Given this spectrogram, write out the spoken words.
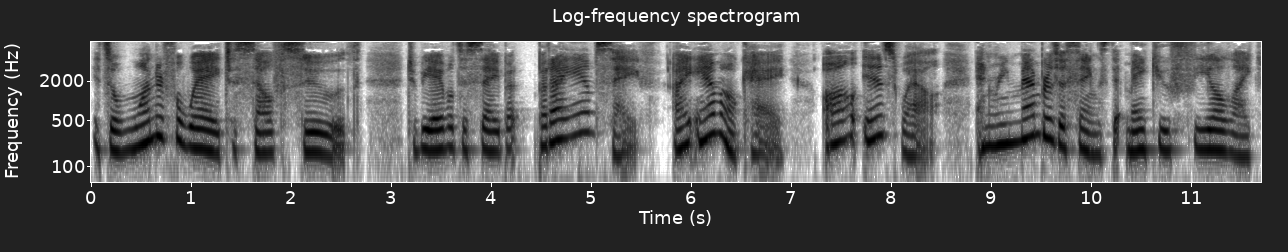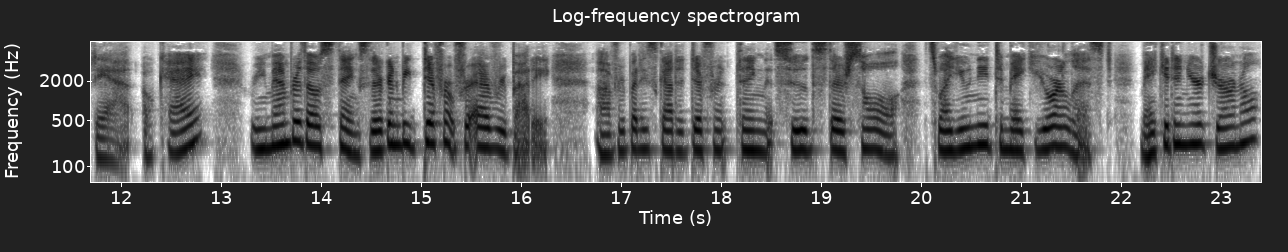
It's a wonderful way to self-soothe, to be able to say, but, but I am safe. I am okay. All is well. And remember the things that make you feel like that. Okay. Remember those things. They're going to be different for everybody. Everybody's got a different thing that soothes their soul. That's why you need to make your list. Make it in your journal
